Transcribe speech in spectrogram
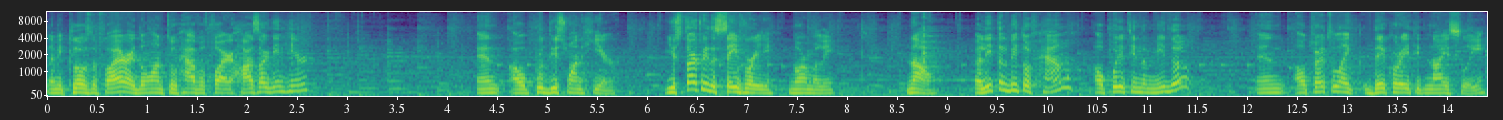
Let me close the fire. I don't want to have a fire hazard in here. And I'll put this one here. You start with the savory normally. Now, a little bit of ham, I'll put it in the middle and I'll try to like decorate it nicely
